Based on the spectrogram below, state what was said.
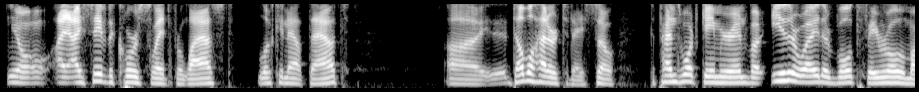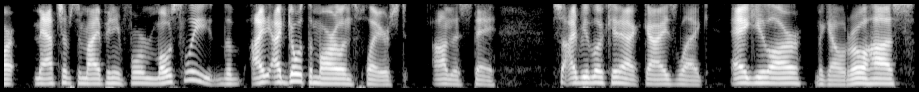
you know, I, I saved the core slate for last. Looking at that, uh, doubleheader today. So depends what game you're in, but either way, they're both favorable mar- matchups in my opinion. For mostly the, I, I'd go with the Marlins players t- on this day. So I'd be looking at guys like Aguilar, Miguel Rojas,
